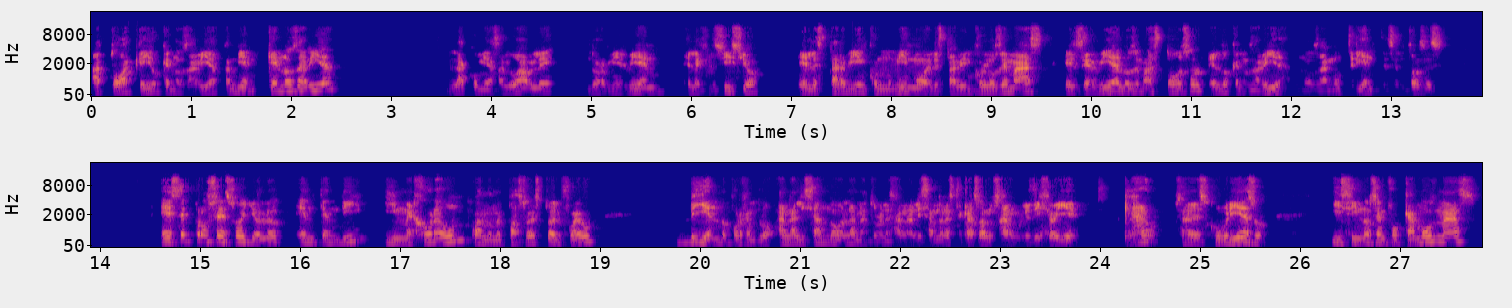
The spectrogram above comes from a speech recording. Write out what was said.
a todo aquello que nos da vida también. ¿Qué nos da vida? La comida saludable, dormir bien, el ejercicio, el estar bien con uno mismo, el estar bien con los demás, el servir a los demás, todo eso es lo que nos da vida, nos da nutrientes. Entonces, ese proceso yo lo entendí y mejor aún cuando me pasó esto del fuego, viendo, por ejemplo, analizando la naturaleza, analizando en este caso a los árboles. Dije, oye, claro, o sea, descubrí eso. Y si nos enfocamos más,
